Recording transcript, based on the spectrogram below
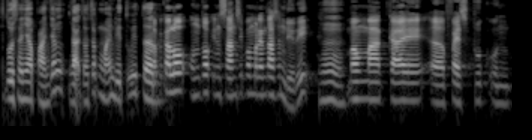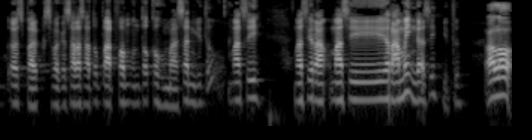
tulisannya panjang nggak cocok main di Twitter. Tapi kalau untuk instansi pemerintah sendiri Hmm. memakai eh, Facebook un- eh, seba- sebagai salah satu platform untuk kehumasan gitu masih masih ra- masih rame enggak sih gitu? Kalau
